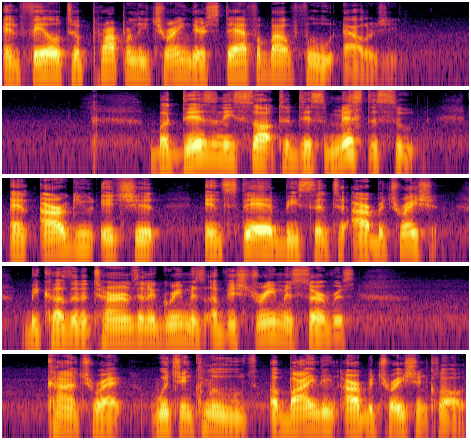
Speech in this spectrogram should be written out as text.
and failed to properly train their staff about food allergies. But Disney sought to dismiss the suit and argued it should instead be sent to arbitration because of the terms and agreements of its streaming service contract, which includes a binding arbitration clause.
